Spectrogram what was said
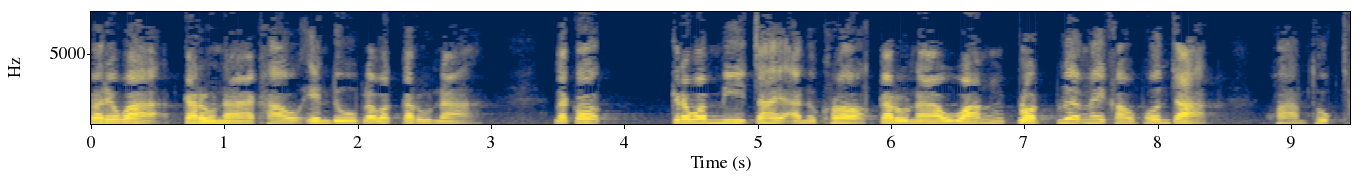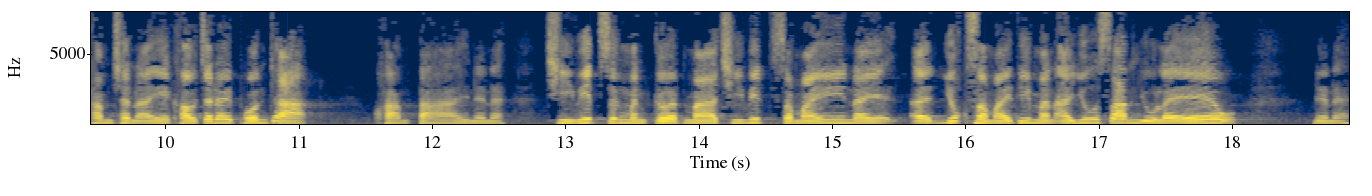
ก็เรียกว่าการุณาเขาเอ็นดูแปลว่าการุณา แล้วก็ กระว่ามีใจอนุเคราะห์กรุณาหวังปลดเปลื้องให้เขาพ้นจากความทุกข์ทำฉไหนเขาจะได้พ้นจากความตายเนี่ยนะชีวิตซึ่งมันเกิดมาชีวิตสมัยในยุคสมัยที่มันอายุสั้นอยู่แล้วเนี่ยนะ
